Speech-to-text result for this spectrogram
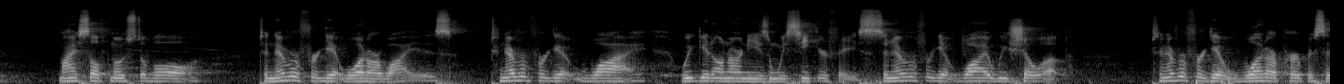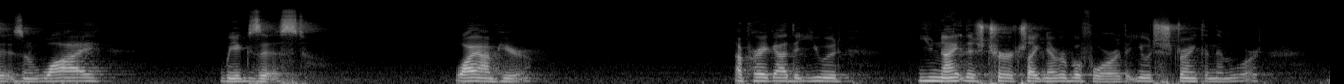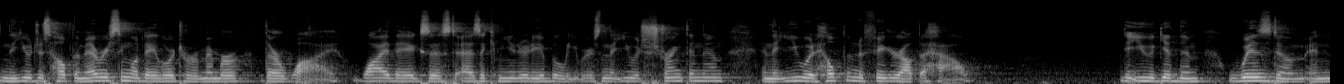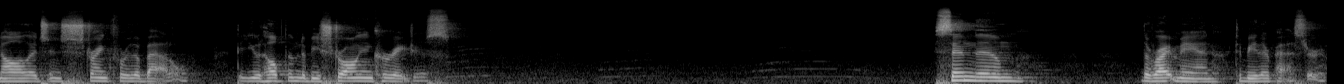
myself most of all, to never forget what our why is, to never forget why we get on our knees and we seek your face, to never forget why we show up, to never forget what our purpose is and why we exist, why I'm here. I pray, God, that you would unite this church like never before, that you would strengthen them, Lord, and that you would just help them every single day, Lord, to remember their why, why they exist as a community of believers, and that you would strengthen them and that you would help them to figure out the how. That you would give them wisdom and knowledge and strength for the battle. That you would help them to be strong and courageous. Send them the right man to be their pastor.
